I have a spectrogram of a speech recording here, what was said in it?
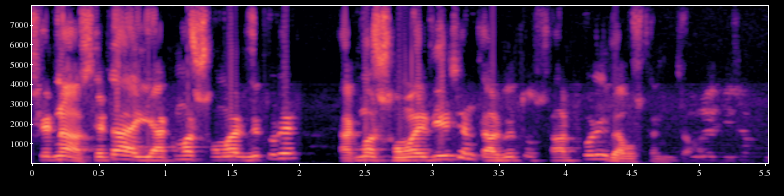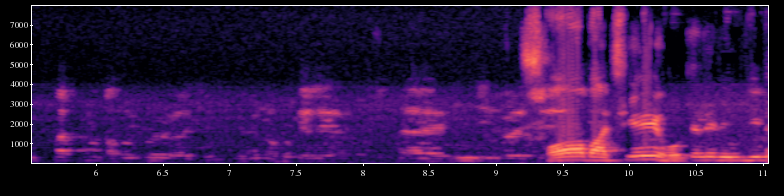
সে না সেটা এই এক মাস সময়ের ভেতরে এক মাস সময় দিয়েছেন তার ভেতর সার্ভ করেই ব্যবস্থা নিতে হবে। সব আছে হোটেলের ইঞ্জিন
